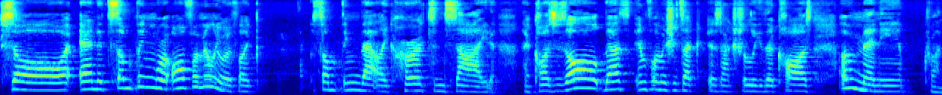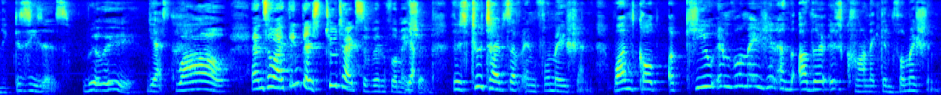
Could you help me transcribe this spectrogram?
So, and it's something we're all familiar with, like something that like hurts inside that causes all that's inflammation is actually the cause of many chronic diseases. Really? Yes. Wow. And so I think there's two types of Yeah. inflammation. There's two types of inflammation. One's called acute inflammation and the other is chronic inflammation.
